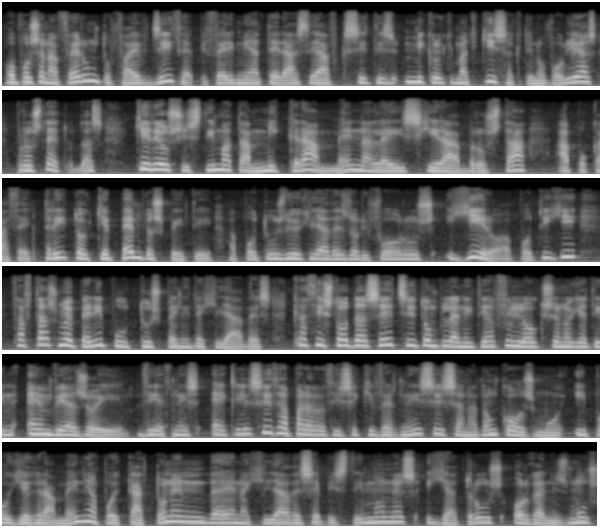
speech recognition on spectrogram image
Όπως αναφέρουν, το 5G θα επιφέρει μια τεράστια αύξηση της μικροκυματικής ακτινοβολίας, προσθέτοντας συστήματα μικρά μεν αλλά ισχυρά μπροστά από κάθε τρίτο και πέμπτο σπίτι. Από τους 2.000 δορυφόρους γύρω από τη γη θα φτάσουμε περίπου τους 50.000, καθιστώντας έτσι τον πλανήτη αφιλόξενο για την έμβια ζωή. Διεθνής έκκληση θα παραδοθεί σε κυβερνήσεις ανά τον κόσμο, υπογεγραμμένη από 191 χιλιάδες επιστήμονες, γιατρούς, οργανισμούς,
